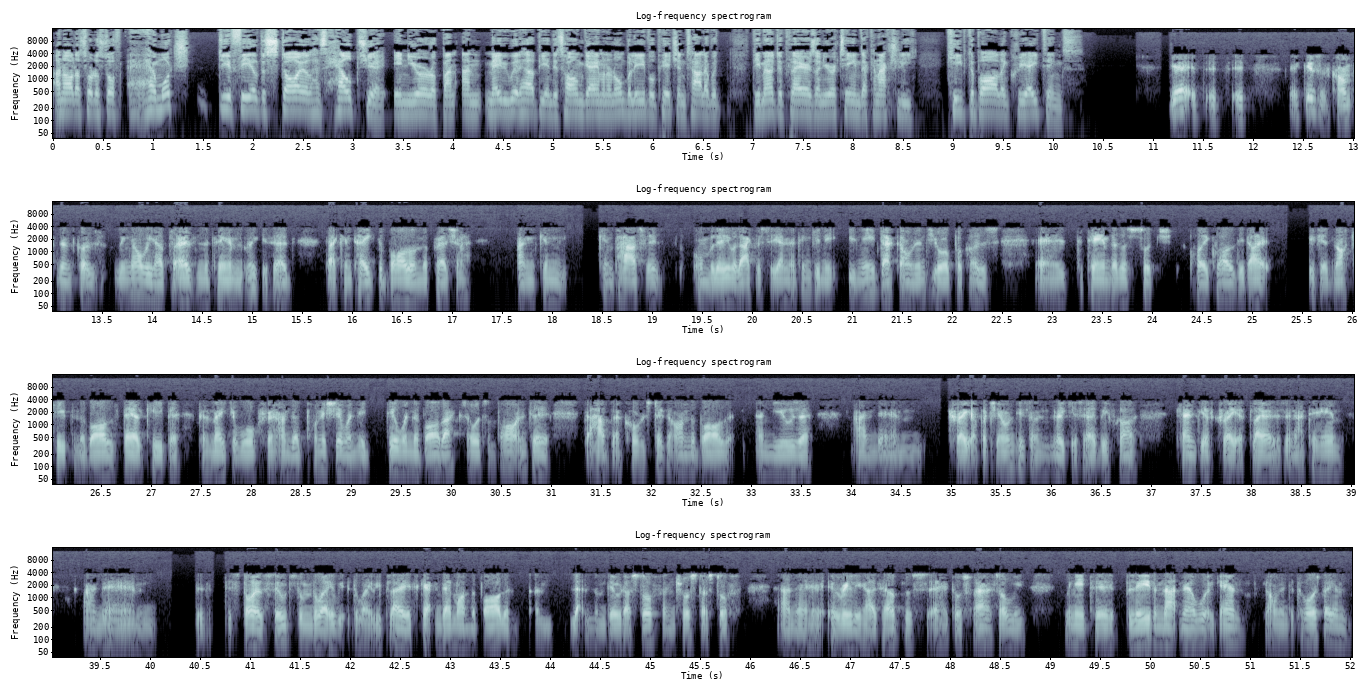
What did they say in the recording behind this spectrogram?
and all that sort of stuff. How much do you feel the style has helped you in Europe and, and maybe will help you in this home game on an unbelievable pitch in Tallaght with the amount of players on your team that can actually keep the ball and create things? Yeah, it, it, it, it gives us confidence because we know we have players in the team, like you said, that can take the ball under pressure and can can pass with unbelievable accuracy. And I think you need, you need that going into Europe because uh, the team that has such high quality that if you're not keeping the ball, they'll keep it, they'll make you work for it, and they'll punish you when they do win the ball back. So it's important to, to have that courage to get on the ball and use it and um, create opportunities. And like you said, we've got plenty of creative players in our team, and um, the, the style suits them the way we, the way we play. It's getting them on the ball and, and letting them do their stuff and trust their stuff, and uh, it really has helped us uh, thus far. So we we need to believe in that now again going into Thursday and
